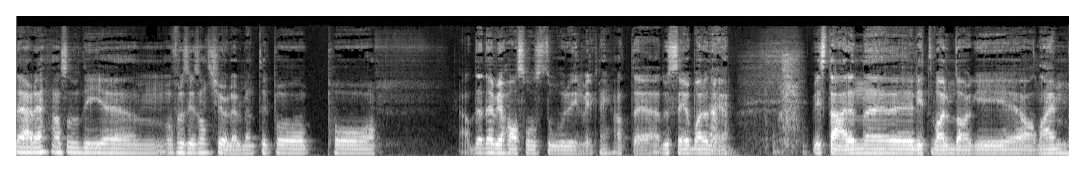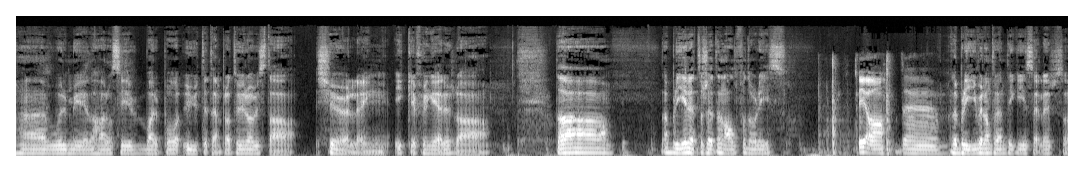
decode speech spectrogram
det er det. Altså de eh, Og for å si det sånn, kjøleelementer på, på Ja, det, det vil ha så stor innvirkning at det, du ser jo bare det. Hvis det er en uh, litt varm dag i Anheim, uh, hvor mye det har å si bare på utetemperatur, og hvis da kjøling ikke fungerer, da Da, da blir det rett og slett en altfor dårlig is. Ja, det Det blir vel omtrent ikke is heller, så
